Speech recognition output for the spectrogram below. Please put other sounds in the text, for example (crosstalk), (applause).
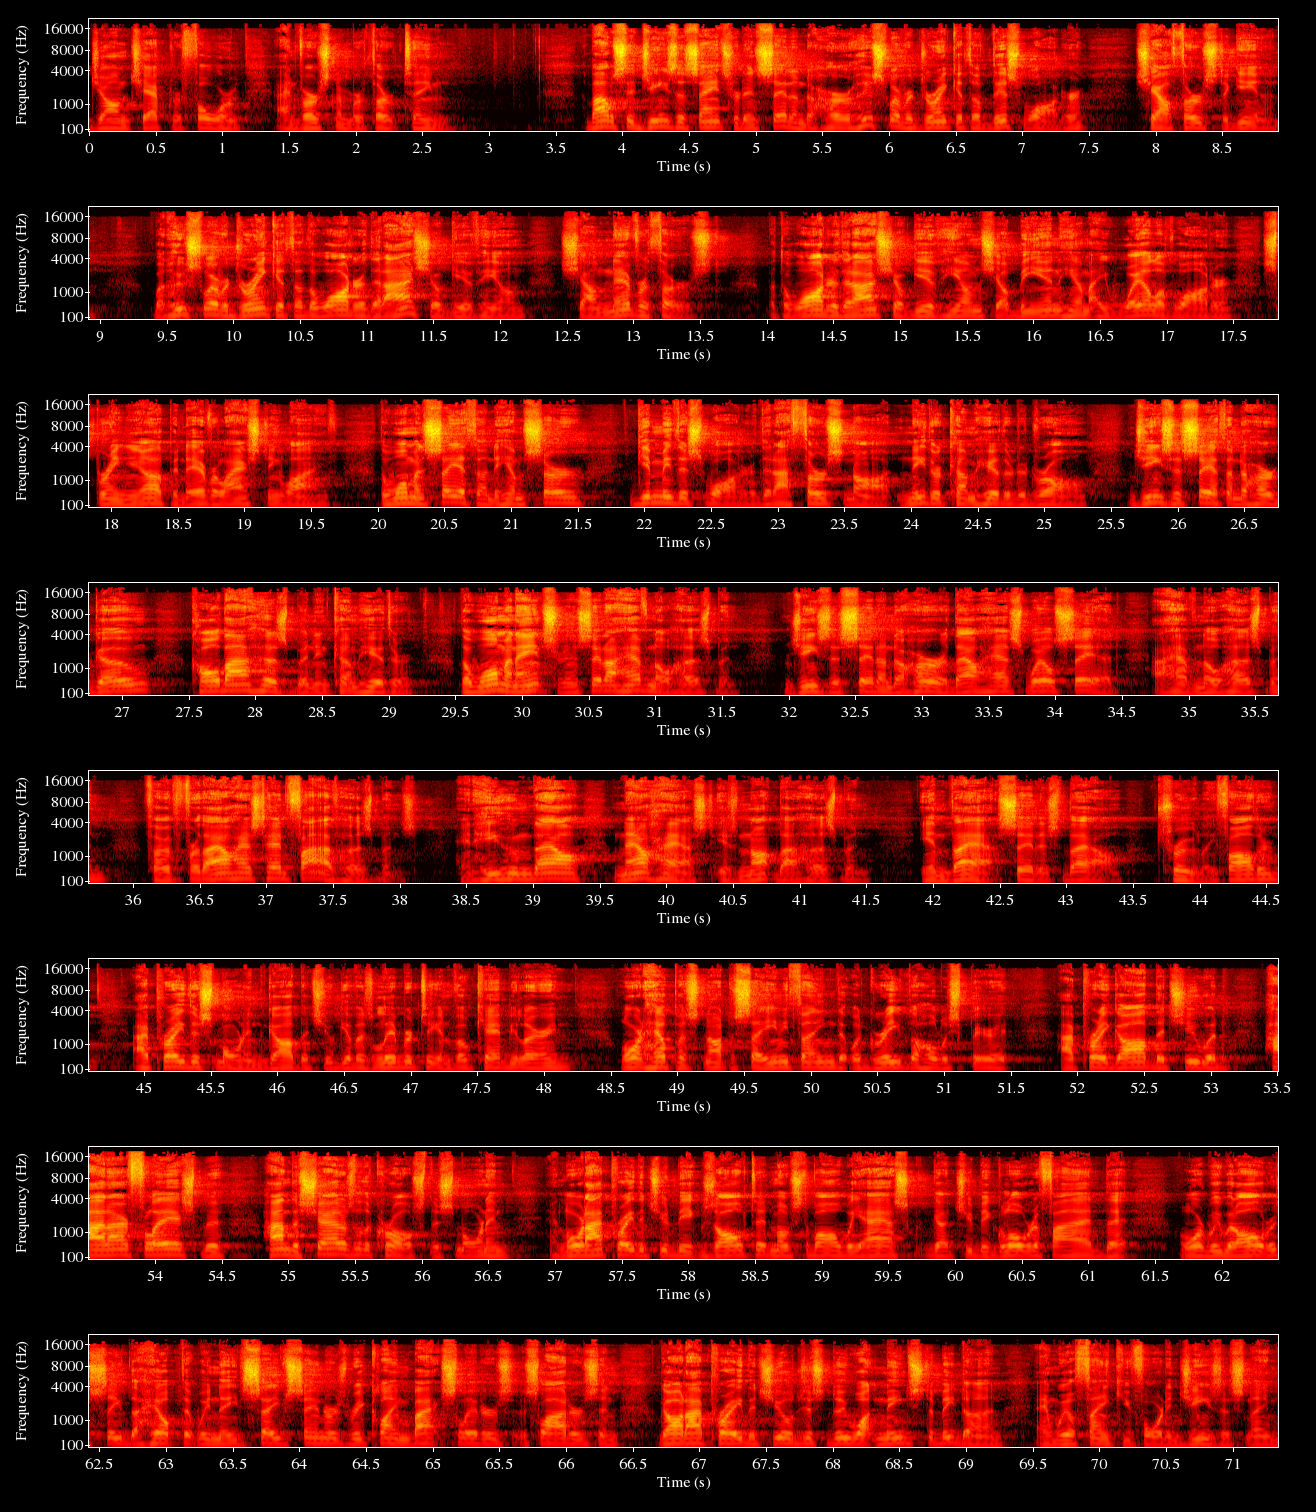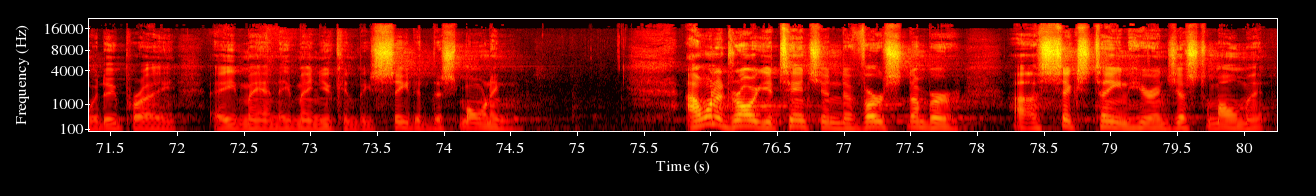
John chapter 4 and verse number 13. The Bible said, Jesus answered and said unto her, Whosoever drinketh of this water shall thirst again. But whosoever drinketh of the water that I shall give him shall never thirst. But the water that I shall give him shall be in him a well of water springing up into everlasting life. The woman saith unto him, Sir, give me this water that I thirst not, neither come hither to draw. Jesus saith unto her, Go, call thy husband and come hither. The woman answered and said, I have no husband. Jesus said unto her, Thou hast well said, I have no husband, for, for thou hast had five husbands, and he whom thou now hast is not thy husband. In that saidest thou truly. Father, I pray this morning, God, that you'll give us liberty and vocabulary. Lord, help us not to say anything that would grieve the Holy Spirit. I pray, God, that you would hide our flesh behind the shadows of the cross this morning. And Lord, I pray that you'd be exalted. Most of all, we ask, God, you'd be glorified, that, Lord, we would all receive the help that we need. Save sinners, reclaim backsliders, sliders. And God, I pray that you'll just do what needs to be done. And we'll thank you for it in Jesus' name. We do pray. Amen. Amen. You can be seated this morning. I want to draw your attention to verse number uh, 16 here in just a moment.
